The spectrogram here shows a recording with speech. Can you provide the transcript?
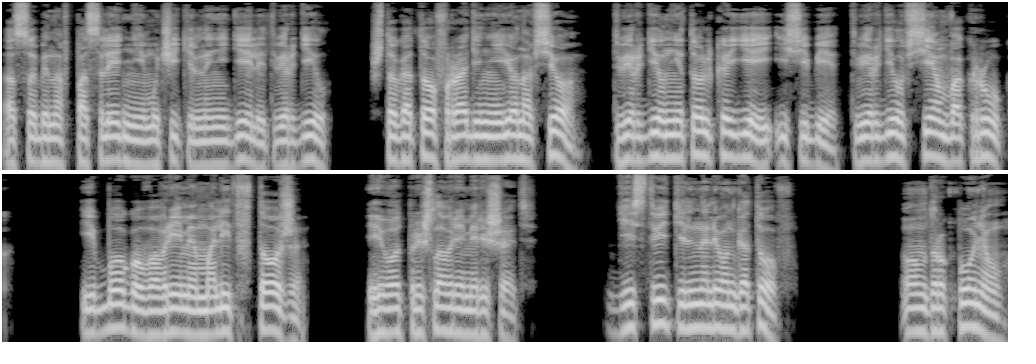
особенно в последние мучительные недели, твердил, что готов ради нее на все, твердил не только ей и себе, твердил всем вокруг, и Богу во время молитв тоже. И вот пришло время решать, действительно ли он готов. Он вдруг понял,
